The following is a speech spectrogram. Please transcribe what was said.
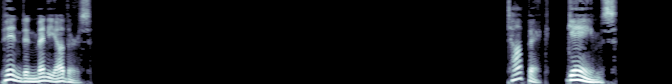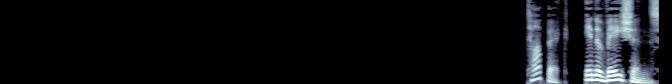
pinned and many others. Games Innovations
